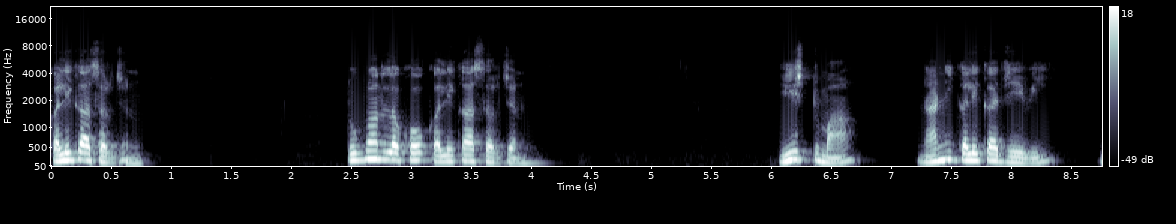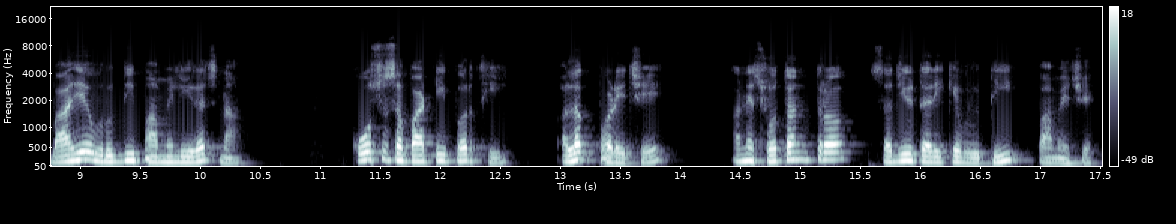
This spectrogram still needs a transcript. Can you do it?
કલિકા સર્જન. ટૂંકનો લખો, કલિકા સર્જન. યીસ્ટમાં નાની કલિકા જેવી બાહ્ય વૃદ્ધિ પામેલી રચના કોષ સપાટી પરથી અલગ પડે છે અને સ્વતંત્ર સજીવ તરીકે વૃદ્ધિ પામે છે.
